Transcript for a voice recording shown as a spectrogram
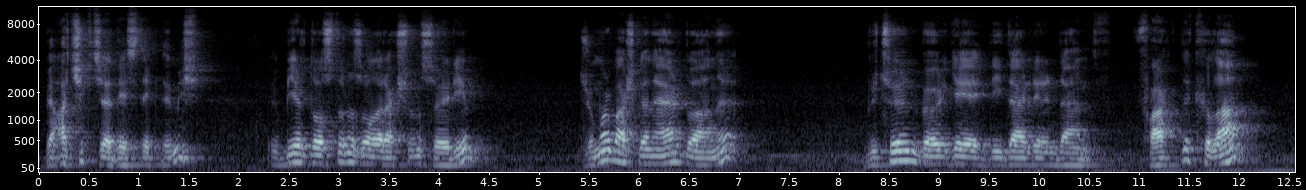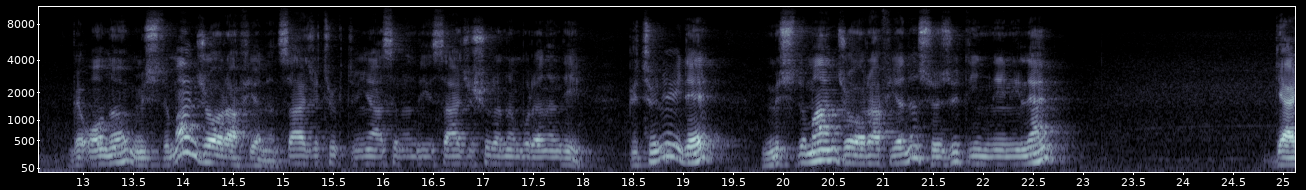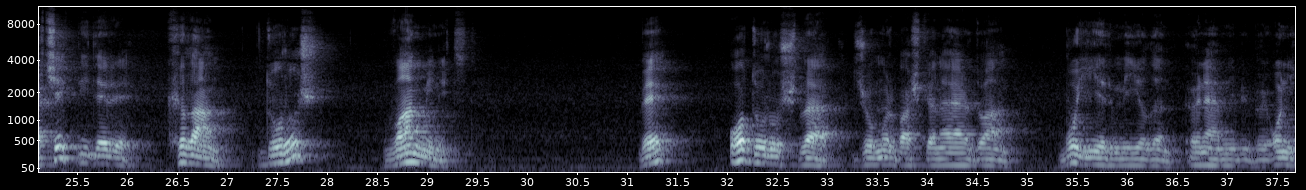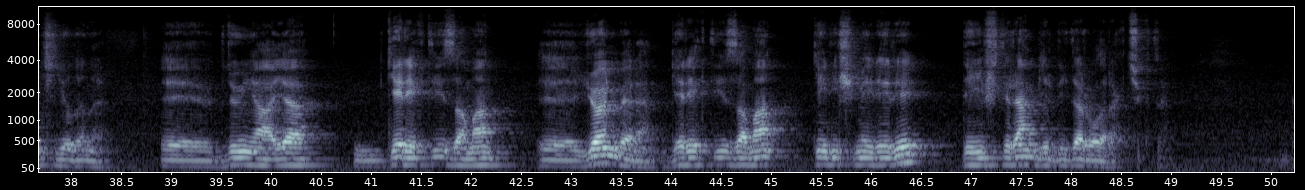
ve açıkça desteklemiş. Bir dostunuz olarak şunu söyleyeyim. Cumhurbaşkanı Erdoğan'ı bütün bölge liderlerinden farklı kılan ve onu Müslüman coğrafyanın, sadece Türk dünyasının değil, sadece şuranın buranın değil, bütünüyle Müslüman coğrafyanın sözü dinlenilen gerçek lideri kılan duruş one minute. Ve o duruşla Cumhurbaşkanı Erdoğan bu 20 yılın önemli bir bölüm, 12 yılını e, dünyaya gerektiği zaman e, yön veren, gerektiği zaman gelişmeleri değiştiren bir lider olarak çıktı.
